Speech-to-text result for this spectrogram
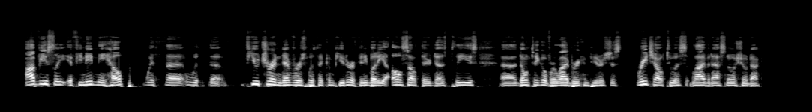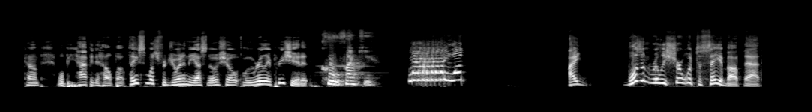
obviously, if you need any help with uh, with the future endeavors with a computer. If anybody else out there does, please uh, don't take over library computers. Just reach out to us live at asknoahshow.com. We'll be happy to help out. Thanks so much for joining the Ask Noah Show. We really appreciate it. Cool. Thank you. What? I wasn't really sure what to say about that,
